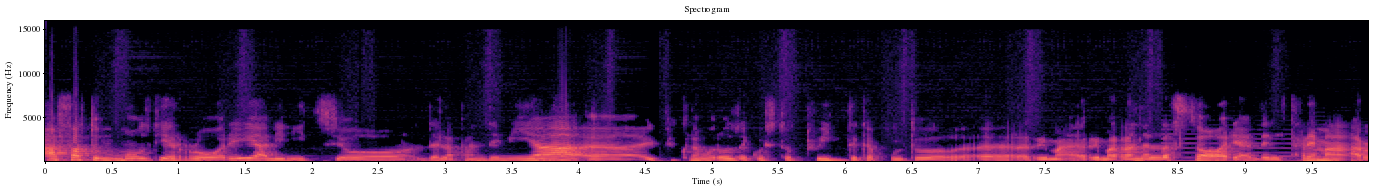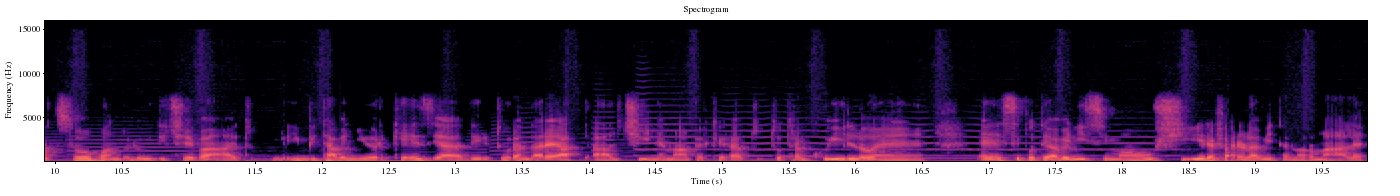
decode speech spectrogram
ha fatto molti errori all'inizio della pandemia, eh, il più clamoroso è questo tweet che appunto eh, rim- rimarrà nella storia del 3 marzo quando lui diceva, invitava i newyorkesi addirittura ad andare a- al cinema perché era tutto tranquillo e, e si poteva benissimo uscire e fare la vita normale.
